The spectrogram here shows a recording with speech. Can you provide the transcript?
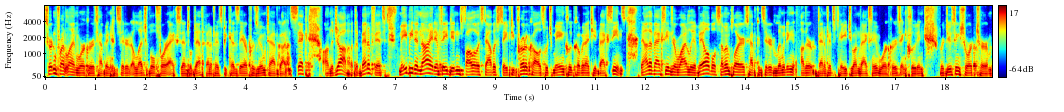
Certain frontline workers have been considered eligible for accidental death benefits because they are presumed to have gotten sick on the job, but the benefits may be denied if they didn't follow established safety protocols which may include COVID-19 vaccines. Now that vaccines are widely available, some employers have considered limiting other benefits paid to unvaccinated workers including reducing short-term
